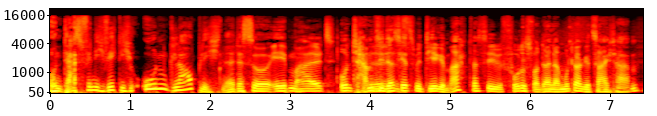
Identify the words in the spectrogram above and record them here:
und das finde ich wirklich unglaublich, ne? dass so eben halt, Und haben sie Äh, das jetzt mit dir gemacht, dass sie Fotos von deiner Mutter gezeigt haben?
